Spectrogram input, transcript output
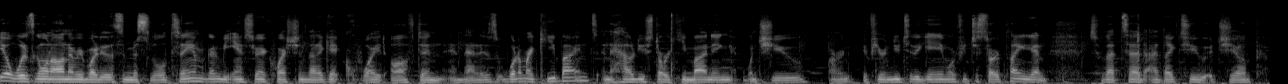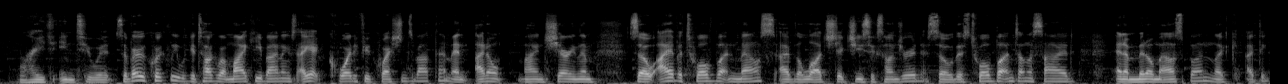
Yo, what is going on everybody? This is Mr. Little. Today I'm going to be answering a question that I get quite often, and that is, what are my keybinds, and how do you start keybinding once you are, if you're new to the game, or if you just started playing again? So that said, I'd like to jump right into it. So very quickly, we could talk about my key bindings. I get quite a few questions about them, and I don't mind sharing them. So I have a 12-button mouse. I have the Logitech G600. So there's 12 buttons on the side and a middle mouse button. Like, I think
